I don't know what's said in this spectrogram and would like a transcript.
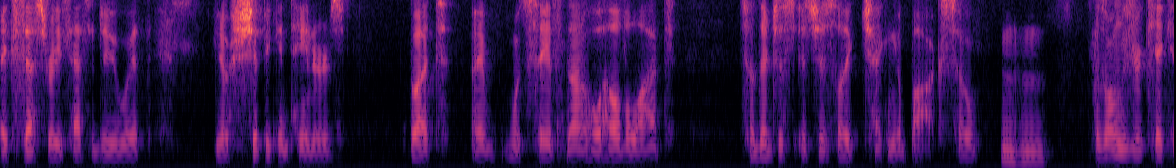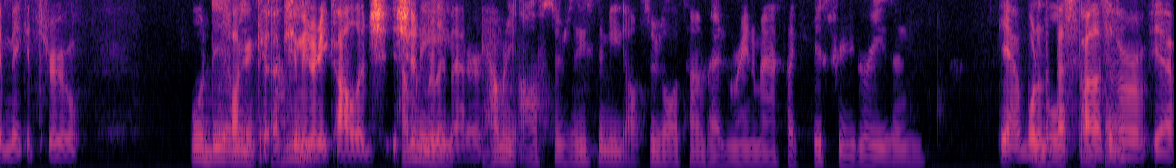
accessories has to do with, you know, shipping containers, but I would say it's not a whole hell of a lot. So they're just it's just like checking a box. So Mm-hmm. as long as your kid can make it through Well, a dude, I mean, co- a many- community college, it shouldn't many- really matter. How many officers? I used to meet officers all the time who had random ass like history degrees and Yeah, one of the best like pilots I've ever yeah,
